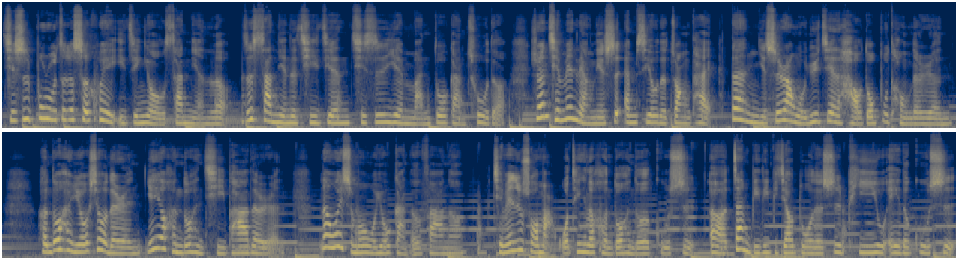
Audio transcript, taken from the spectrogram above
其实步入这个社会已经有三年了，这三年的期间其实也蛮多感触的。虽然前面两年是 MCO 的状态，但也是让我遇见好多不同的人，很多很优秀的人，也有很多很奇葩的人。那为什么我有感而发呢？前面就说嘛，我听了很多很多的故事，呃，占比例比较多的是 PUA 的故事，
